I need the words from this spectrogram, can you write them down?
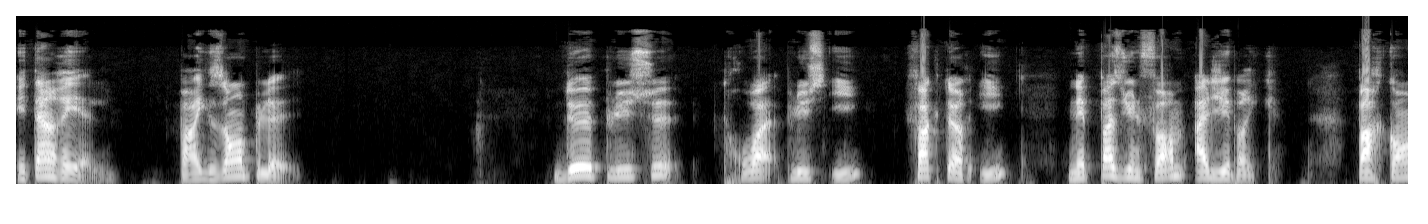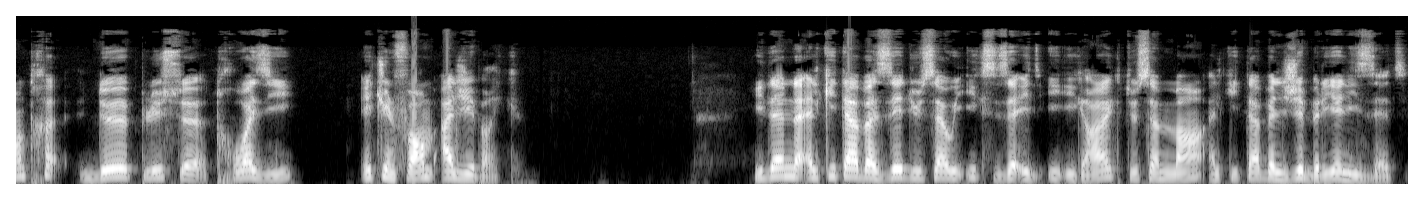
est un réel. Par exemple, 2 plus 3 plus I facteur i n'est pas une forme algébrique. Par contre, 2 plus 3i est une forme algébrique. إذا الكتابة z يساوي x زائد y تسمى الكتابة الجبرية لz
